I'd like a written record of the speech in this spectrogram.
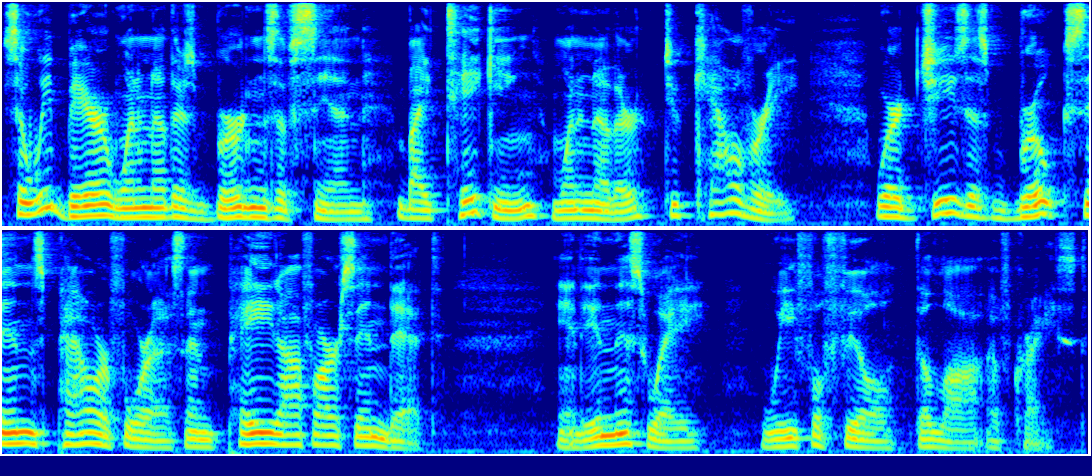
So we bear one another's burdens of sin by taking one another to Calvary where Jesus broke sin's power for us and paid off our sin debt. And in this way, we fulfill the law of Christ.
